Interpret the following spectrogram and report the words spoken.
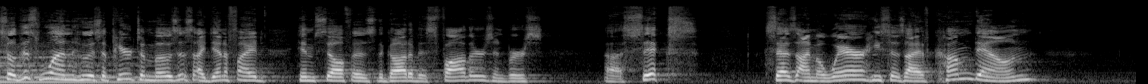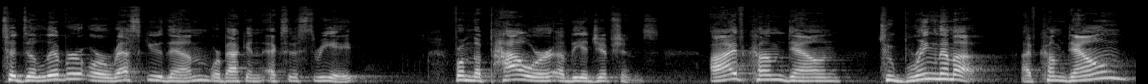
So this one who has appeared to Moses identified himself as the God of his fathers in verse uh, 6 says, I'm aware. He says, I have come down to deliver or rescue them. We're back in Exodus 3 8 from the power of the Egyptians. I've come down to bring them up. I've come down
